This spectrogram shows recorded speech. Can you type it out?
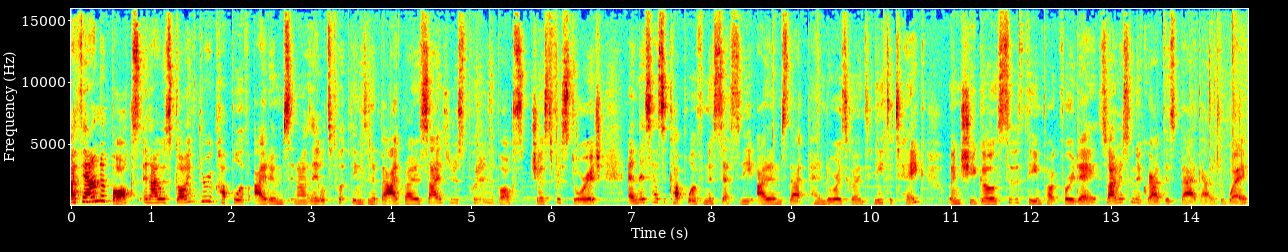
I found a box and I was going through a couple of items and I was able to put things in a bag, but I decided to just put it in the box just for storage. And this has a couple of necessity items that Pandora is going to need to take when she goes to the theme park for a day. So I'm just going to grab this bag out of the way.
